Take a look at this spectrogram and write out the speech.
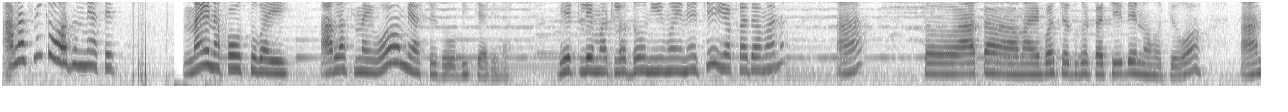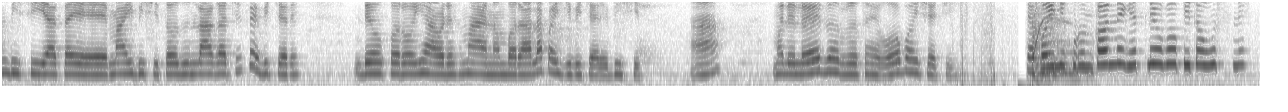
आलाच नाही का हो अजून मेसेज नाही ना कौसुबाई आलाच नाही हो मेसेज हो बिचारीला. भेटले म्हटलं दोन्ही महिन्याचे एका दमानं आ तर आता माय बचत गटाचे देणं होते हो. आणि बी सी आता हे माई बिशी तर अजून लागायचीच आहे बिचारे. देव करो ह्या वेळेस माया नंबर आला पाहिजे बिचारे भिशीत. हां? मला लय जरूरत आहे हो पैशाची. त्या बहिणीकडून का नाही घेतले हो बबिता उसने.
